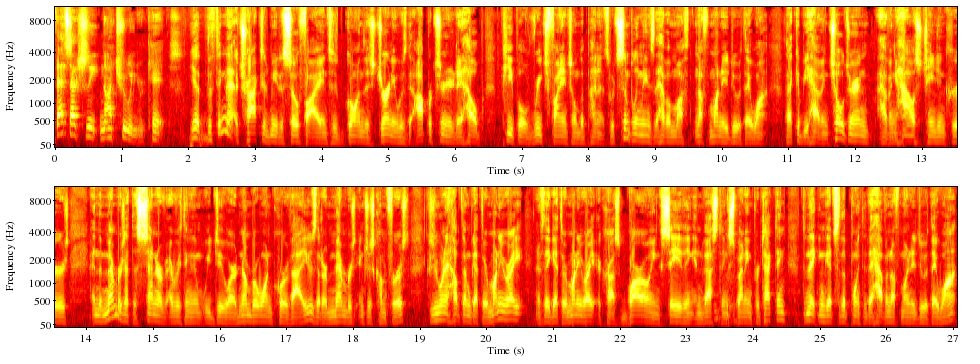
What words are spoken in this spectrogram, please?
That's actually not true in your case. Yeah, the thing that attracted me to SoFi and to go on this journey was the opportunity to help people reach financial independence, which simply means they have enough money to do what they want. That could be having children, having a house, changing careers. And the members at the center of everything that we do are number one core values that our members' interests come first because we want to help them get their money right. And if they get their money right across borrowing, saving, investing, spending, protecting, then they can get to the point that they have enough money to do what they want.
